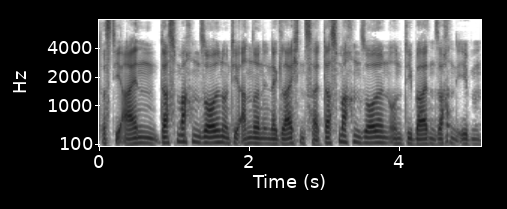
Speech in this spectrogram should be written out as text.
dass die einen das machen sollen und die anderen in der gleichen Zeit das machen sollen und die beiden Sachen eben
